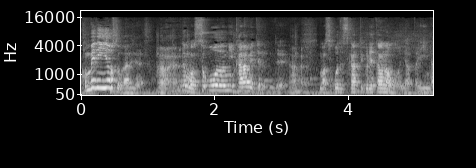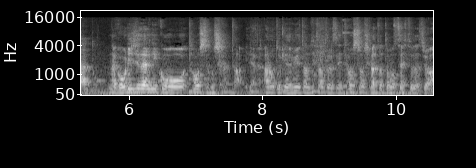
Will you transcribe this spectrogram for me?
コメディ要素があるじゃないですか。はいはい。でもそこに絡めてるんではまあそこで使ってくれたのもやっぱいいなと。い、なんかオリジナルにこう倒してほしかったみたいな。あの時のミュータント・タートルズに倒してほしかったって思ってた人たちは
